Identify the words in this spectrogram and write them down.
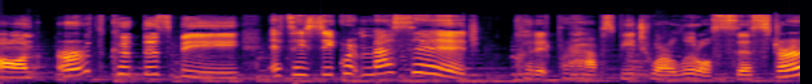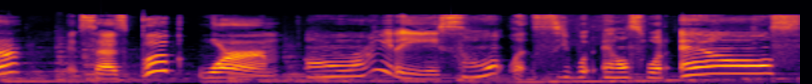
on earth could this be? It's a secret message. Could it perhaps be to our little sister? It says bookworm. Alrighty, so let's see what else, what else?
